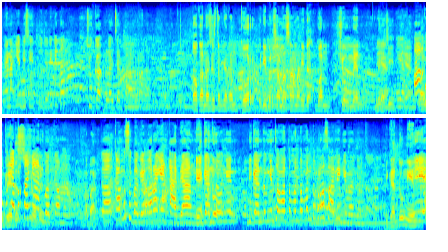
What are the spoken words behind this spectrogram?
Enaknya di situ. Jadi kita juga belajar bareng. Toh karena sistemnya kan core, jadi bersama-sama tidak one showman. Iya sih? Iya. Iya. Aku One punya pertanyaan showman. buat kamu. Apa? Ke, kamu sebagai orang yang kadang Eh, digantungin, digantungin sama teman-teman tuh perasaannya gimana? Digantungin. Iya.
